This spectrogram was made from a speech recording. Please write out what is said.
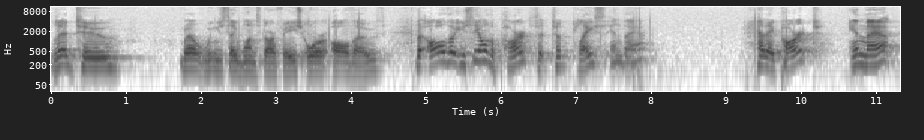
led to, well, we can just say one starfish or all those. But although you see all the parts that took place in that, had a part in that.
